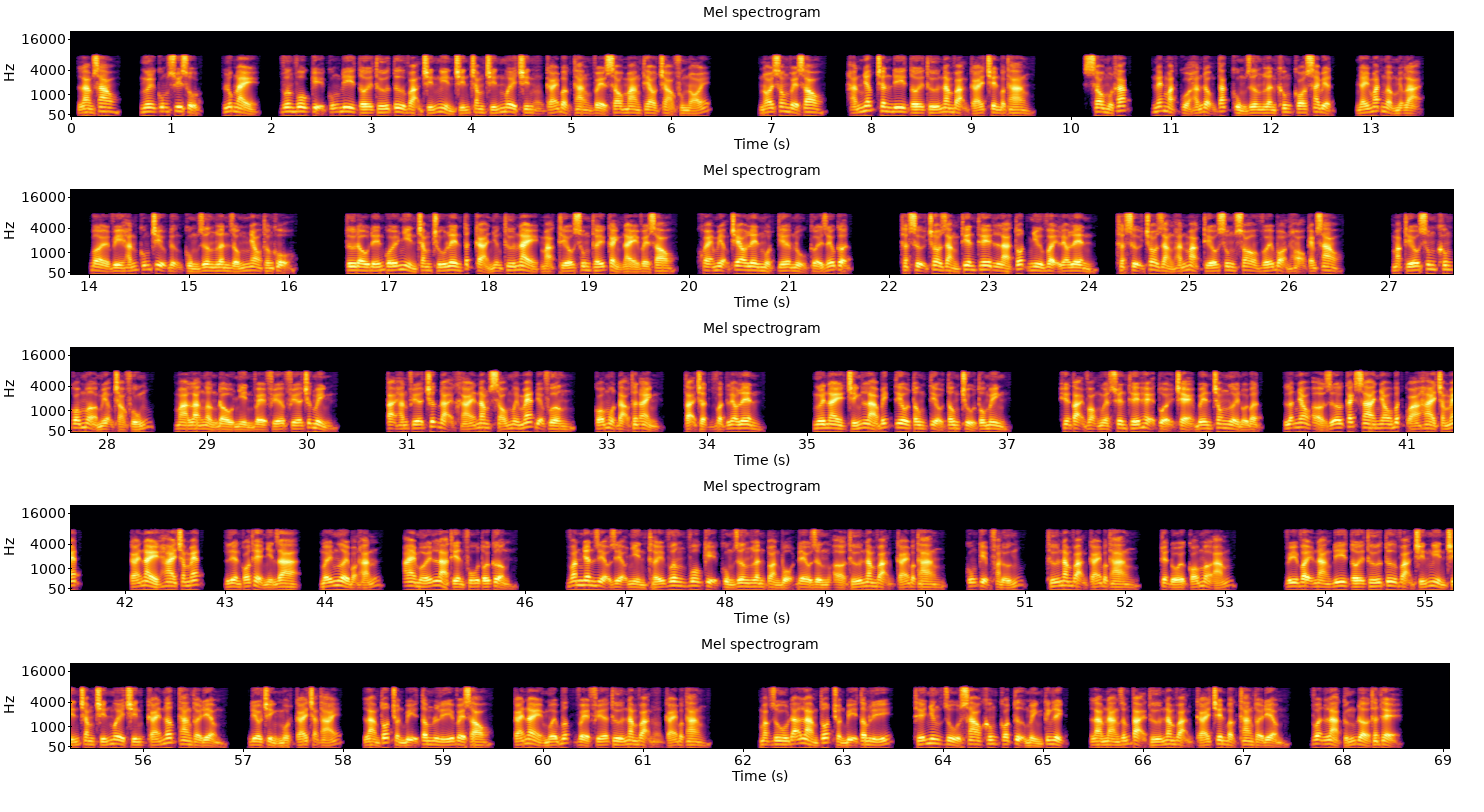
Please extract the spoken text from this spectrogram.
Làm sao? Ngươi cũng suy sụp, lúc này, vương vô kỵ cũng đi tới thứ tư vạn chín nghìn chín trăm chín mươi chín cái bậc thang về sau mang theo trào phúng nói. Nói xong về sau, hắn nhấc chân đi tới thứ năm vạn cái trên bậc thang. Sau một khắc, nét mặt của hắn động tác cùng dương lân không có sai biệt, nháy mắt ngậm miệng lại. Bởi vì hắn cũng chịu đựng cùng dương lân giống nhau thống khổ. Từ đầu đến cuối nhìn chăm chú lên tất cả những thứ này, mạc thiếu sung thấy cảnh này về sau khoe miệng treo lên một tia nụ cười dễu cận. Thật sự cho rằng thiên thê là tốt như vậy leo lên, thật sự cho rằng hắn mạc thiếu sung so với bọn họ kém sao? Mạc thiếu sung không có mở miệng trào phúng, mà là ngẩng đầu nhìn về phía phía trước mình tại hắn phía trước đại khái năm sáu mươi m địa phương, có một đạo thân ảnh, tại chật vật leo lên. Người này chính là bích tiêu tông tiểu tông chủ tô minh. Hiện tại vọng nguyệt xuyên thế hệ tuổi trẻ bên trong người nổi bật, lẫn nhau ở giữa cách xa nhau bất quá hai trăm mét. Cái này hai trăm mét, liền có thể nhìn ra, mấy người bọn hắn, ai mới là thiên phú tối cường. Văn nhân diệu diệu nhìn thấy vương vô kỵ cùng dương lân toàn bộ đều dừng ở thứ năm vạn cái bậc thang, cũng kịp phản ứng, thứ năm vạn cái bậc thang, tuyệt đối có mở ám. Vì vậy nàng đi tới thứ tư vạn chín nghìn chín trăm chín mươi chín cái nấc thang thời điểm điều chỉnh một cái trạng thái, làm tốt chuẩn bị tâm lý về sau, cái này mới bước về phía thứ năm vạn cái bậc thang. Mặc dù đã làm tốt chuẩn bị tâm lý, thế nhưng dù sao không có tự mình kinh lịch, làm nàng dẫm tại thứ năm vạn cái trên bậc thang thời điểm, vẫn là cứng đờ thân thể.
